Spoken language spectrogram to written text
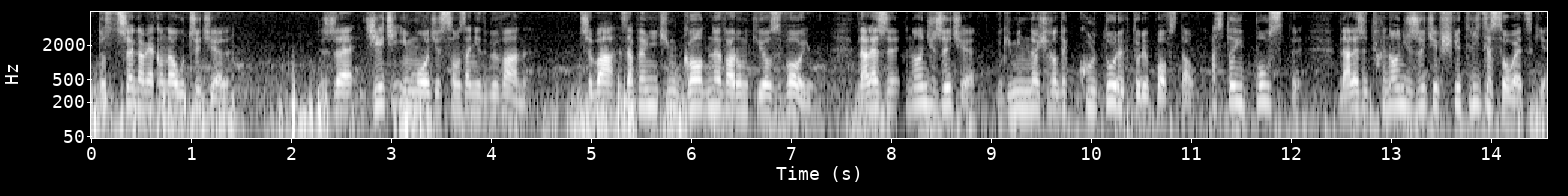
dostrzegam jako nauczyciel, że dzieci i młodzież są zaniedbywane. Trzeba zapewnić im godne warunki rozwoju. Należy tchnąć życie w Gminny Ośrodek Kultury, który powstał, a stoi pusty. Należy tchnąć życie w Świetlice Sołeckie.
